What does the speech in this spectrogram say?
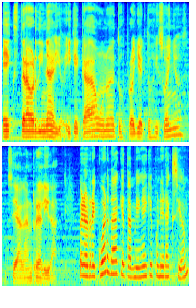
extraordinario y que cada uno de tus proyectos y sueños se hagan realidad. Pero recuerda que también hay que poner acción,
